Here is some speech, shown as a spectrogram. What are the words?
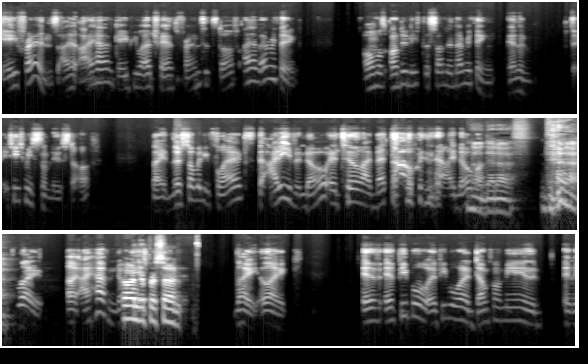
gay friends. I I have gay people. I have trans friends and stuff. I have everything, almost underneath the sun and everything. And then they teach me some new stuff. Like, there's so many flags that I didn't even know until I met them, and now I know. no, about dead ass. Dead ass. like like I have no Hundred issue with percent. It. like like if if people if people want to dunk on me and and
